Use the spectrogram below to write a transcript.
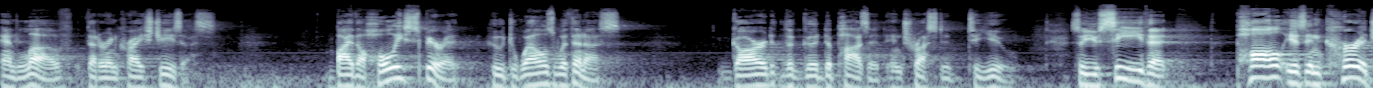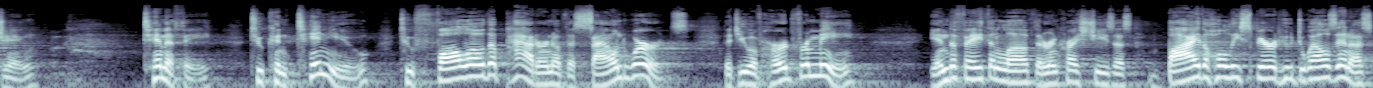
and love that are in Christ Jesus by the Holy Spirit who dwells within us, guard the good deposit entrusted to you. So you see that Paul is encouraging Timothy to continue to follow the pattern of the sound words that you have heard from me in the faith and love that are in Christ Jesus, by the Holy Spirit who dwells in us,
